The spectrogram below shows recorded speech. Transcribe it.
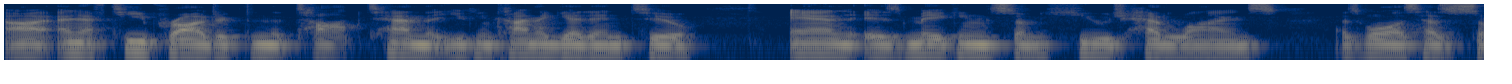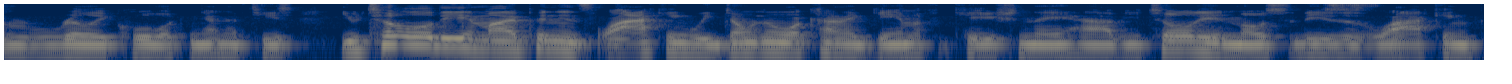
uh, NFT project in the top 10 that you can kind of get into and is making some huge headlines as well as has some really cool looking NFTs. Utility, in my opinion, is lacking. We don't know what kind of gamification they have. Utility in most of these is lacking.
